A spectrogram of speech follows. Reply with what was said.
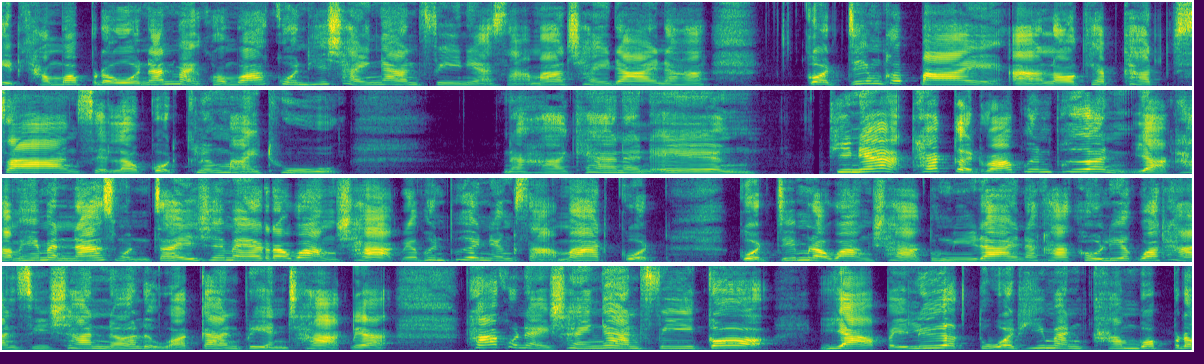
ติดคำว่าโปร นั่นหมายความว่าคนที่ใช้งานฟรีเนี่ยสามารถใช้ได้นะคะ กดจิ้มเข้าไปอ่ารอแคปคัดสร้างเสร็จแล้วกดเครื่องหมายถูกนะคะ แค่นั้นเองทีเนี้ยถ้าเกิดว่าเพื่อนๆ อยากทำให้มันน่าสนใจใช่ไหมระหว่างฉากเนี่ยเพื่อนๆ ยังสามารถกดกดจิ้มระหว่างฉากตรงนี้ได้นะคะ เขาเรียกว่า transition เนอะหรือว่าการเปลี่ยนฉากเนี่ยถ้าคนไหนใช้งานฟรีก็อย่าไปเลือกตัวที่มันคำว่าโปร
